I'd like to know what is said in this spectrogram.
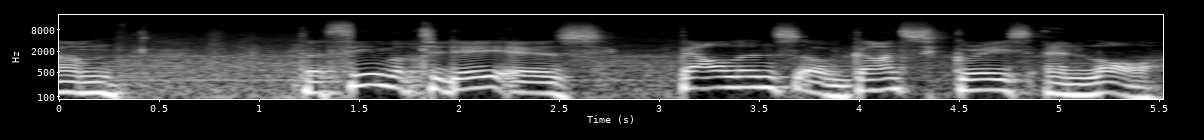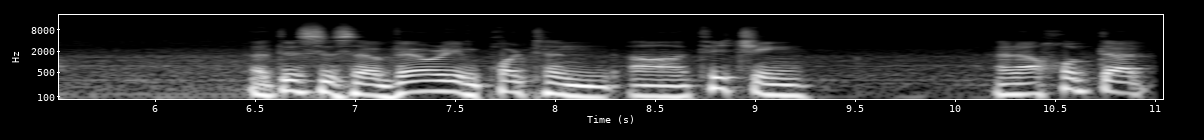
Um, the theme of today is balance of God's grace and law. Uh, this is a very important uh, teaching, and I hope that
